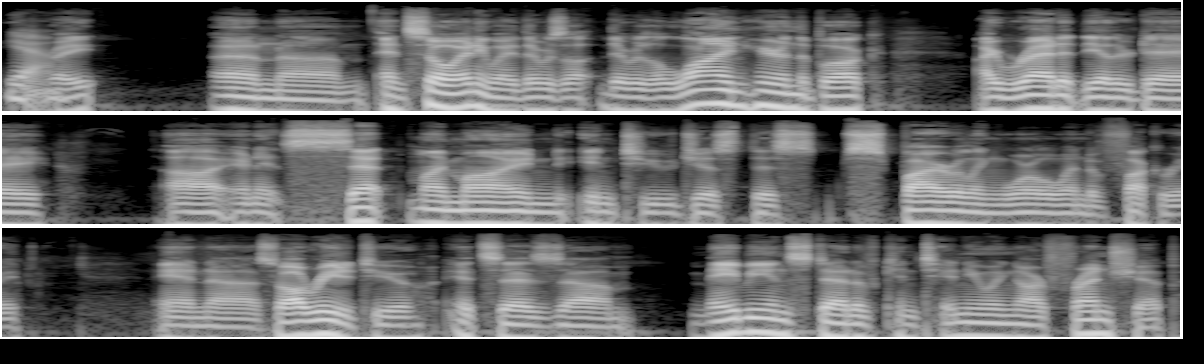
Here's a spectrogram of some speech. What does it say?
Yeah. right? And um and so anyway, there was a there was a line here in the book. I read it the other day. Uh, and it set my mind into just this spiraling whirlwind of fuckery. And uh, so I'll read it to you. It says, um, maybe instead of continuing our friendship,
